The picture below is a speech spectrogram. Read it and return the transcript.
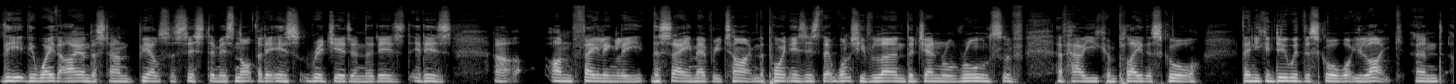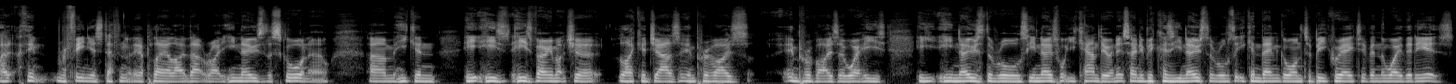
the the way that I understand Bielsa's system is not that it is rigid and that it is it is uh, unfailingly the same every time. The point is, is that once you've learned the general rules of, of how you can play the score, then you can do with the score what you like. And I, I think Raphinha is definitely a player like that, right? He knows the score now. Um, he can, he, he's, he's very much a, like a jazz improvise improviser where he's he he knows the rules he knows what you can do and it's only because he knows the rules that he can then go on to be creative in the way that he is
